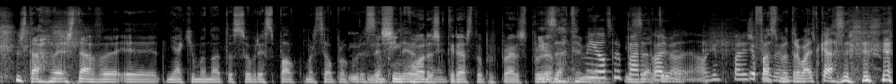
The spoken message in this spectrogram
estava, estava, eh, tinha aqui uma nota sobre esse palco que Marcelo procura sempre Nas 5 ter, horas não que é? tiraste para preparar este programa. Exatamente. Prepara, exatamente. olha, alguém prepara este Eu faço o meu trabalho de casa.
